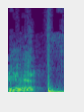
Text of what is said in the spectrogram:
Yeah.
